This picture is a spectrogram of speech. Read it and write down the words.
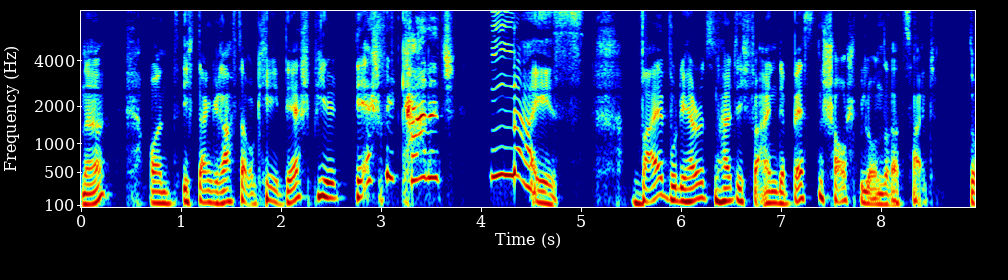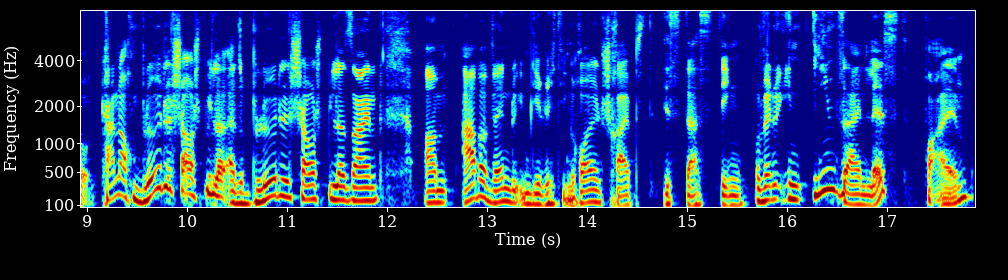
Ne? Und ich dann gerafft habe, okay, der spielt, der spielt Carnage? Nice! Weil Woody Harrison halte ich für einen der besten Schauspieler unserer Zeit. So, kann auch ein Blödel-Schauspieler, also Blödel-Schauspieler sein, ähm, aber wenn du ihm die richtigen Rollen schreibst, ist das Ding. Und wenn du ihn ihn sein lässt, vor allem,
